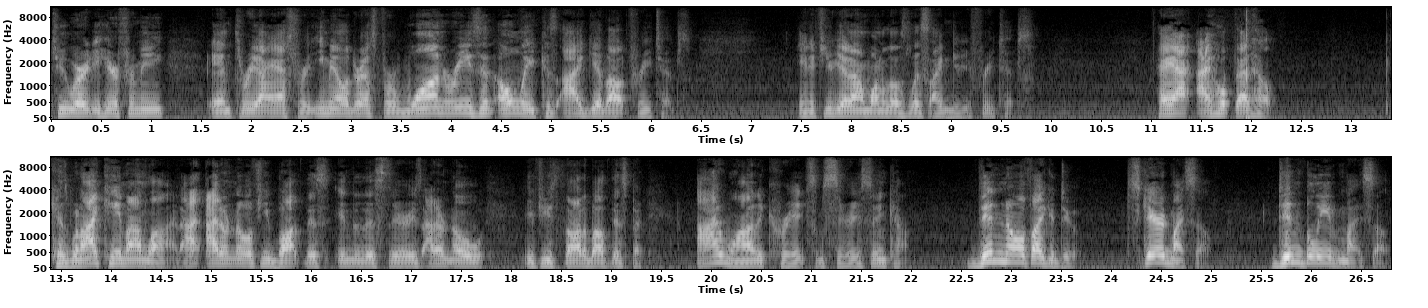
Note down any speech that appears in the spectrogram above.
Two, where do you hear from me? And three, I ask for an email address for one reason only because I give out free tips. And if you get on one of those lists, I can give you free tips. Hey, I, I hope that helped. Because when I came online, I, I don't know if you bought this into this series. I don't know if you thought about this, but I wanted to create some serious income. Didn't know if I could do it. scared myself, didn't believe in myself,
